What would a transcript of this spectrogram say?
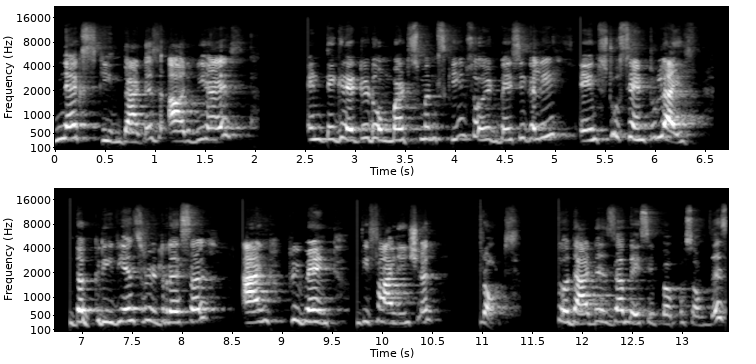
next scheme that is RBI's integrated ombudsman scheme. So it basically aims to centralize the grievance redressal and prevent the financial frauds. So that is the basic purpose of this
